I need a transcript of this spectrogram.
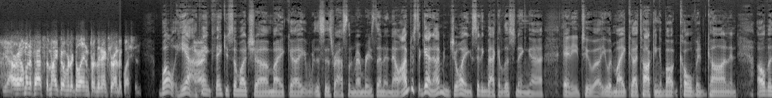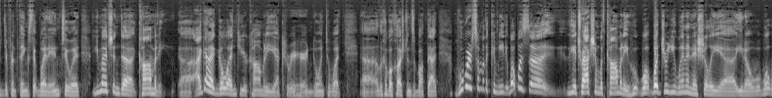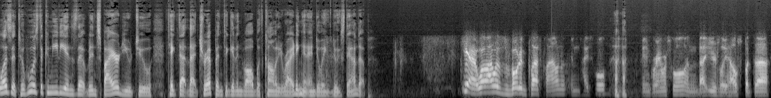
Yeah. yeah. All right, I'm going to pass the mic over to Glen for the next round of questions. Well, yeah, right. thank thank you so much, uh, Mike. Uh, this is Wrestling Memories then and now. I'm just again, I'm enjoying sitting back and listening, uh, Eddy, to uh, you and Mike uh, talking about COVID Con and all the different things that went into it. You mentioned uh, comedy uh, I gotta go into your comedy uh, career here and go into what uh, a couple of questions about that. Who were some of the comedians? What was uh, the attraction with comedy? Who what what drew you in initially? Uh, you know, what was it? Who was the comedians that inspired you to take that that trip and to get involved with comedy writing and, and doing doing stand up? Yeah, well, I was voted class clown in high school, in, in grammar school, and that usually helps. But uh,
